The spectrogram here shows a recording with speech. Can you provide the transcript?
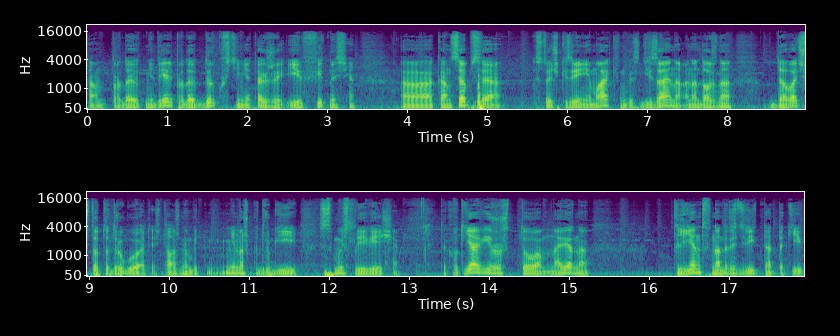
там продают не дрель, продают дырку в стене, также и в фитнесе. Э, концепция с точки зрения маркетинга, с дизайна, она должна давать что-то другое, то есть должны быть немножко другие смыслы и вещи. Так вот, я вижу, что, наверное, клиентов надо разделить на такие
